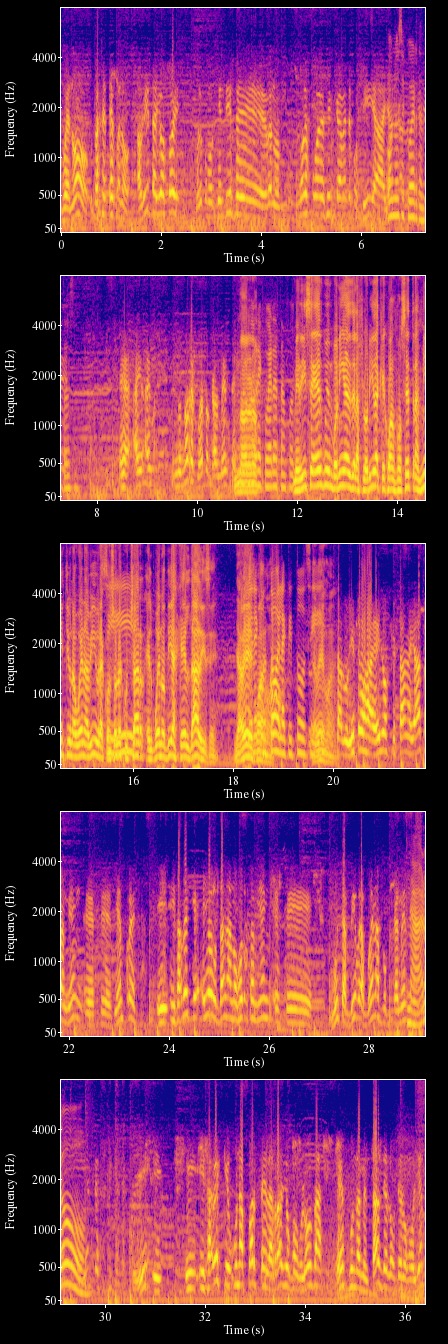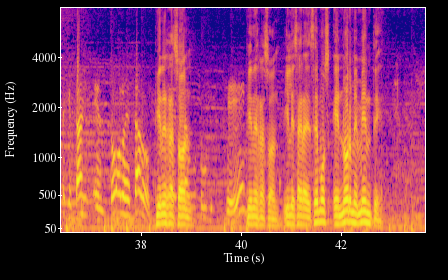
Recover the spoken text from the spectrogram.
Bueno, realmente, bueno, ahorita yo estoy, bueno, como quien dice, bueno, no les puedo decir claramente, pues sí, ya, ya ¿O no se acuerda entonces? Eh, hay- hay- no, no recuerdo realmente. No, no, no. recuerda tampoco. Me dice Edwin Bonilla desde la Florida que Juan José transmite una buena vibra con Sí. solo escuchar el buenos días que él da, dice. Ya ves, Viene Juan. con toda la actitud, sí. Ya ves, Juan. Saluditos a ellos que están allá también, este, siempre. Y, y sabes que ellos nos dan a nosotros también este, muchas vibras buenas porque realmente... Claro. Sí, y, y, y sabes que una parte de la radio fabulosa es fundamental de los, de los oyentes que están en todos los estados. Tienes razón, Sí. tienes razón. Y les agradecemos enormemente.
